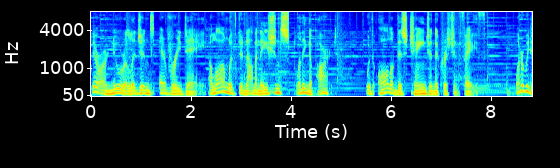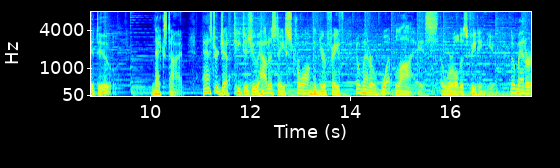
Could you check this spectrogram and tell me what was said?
There are new religions every day, along with denominations splitting apart. With all of this change in the Christian faith, what are we to do? Next time, Pastor Jeff teaches you how to stay strong in your faith no matter what lies the world is feeding you, no matter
